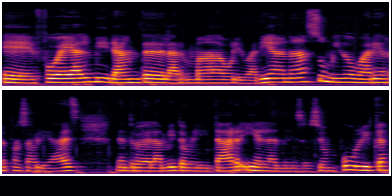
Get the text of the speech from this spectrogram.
eh, fue almirante de la Armada Bolivariana, ha asumido varias responsabilidades dentro del ámbito militar y en la administración pública.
